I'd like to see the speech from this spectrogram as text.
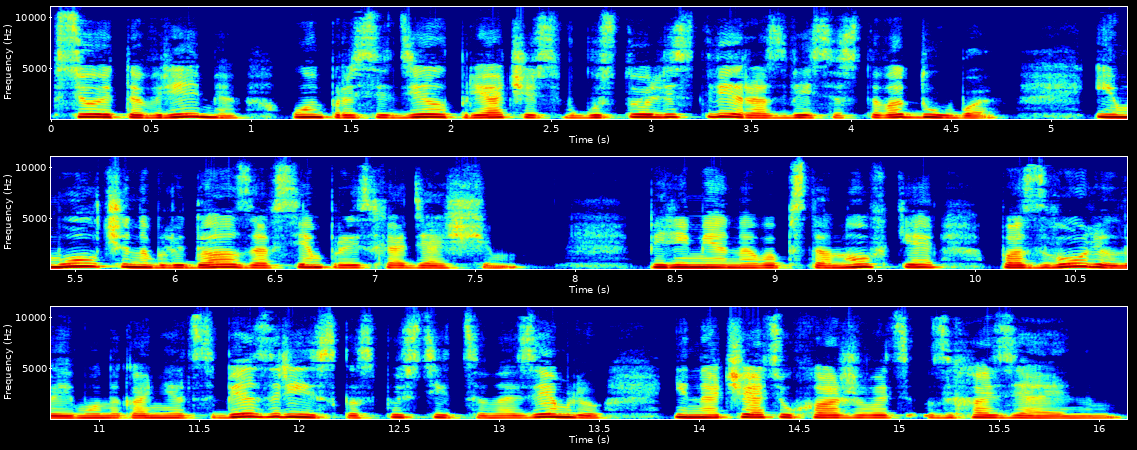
Все это время он просидел, прячась в густой листве развесистого дуба, и молча наблюдал за всем происходящим. Перемена в обстановке позволила ему, наконец, без риска спуститься на землю и начать ухаживать за хозяином,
